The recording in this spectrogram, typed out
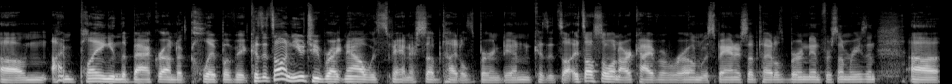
Um, I'm playing in the background a clip of it because it's on YouTube right now with Spanish subtitles burned in because it's it's also on Archive of Our Own with Spanish subtitles burned in for some reason. Uh,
